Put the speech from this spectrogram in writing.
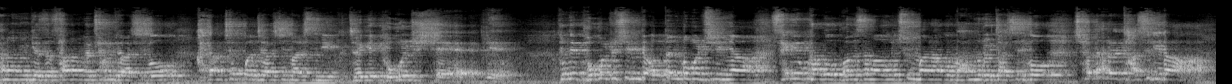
하나님께서 사람을 창조하시고 가장 첫 번째 하신 말씀이 저에게 복을 주시되 그래요. 근데 복을 주시는데 어떤 복을 주시냐? 생육하고 번성하고 충만하고 만물을 다스리고 천하를 다스리라.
